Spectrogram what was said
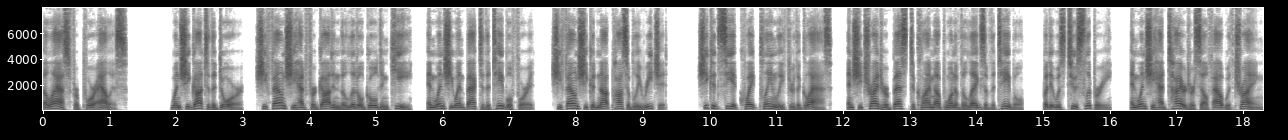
alas for poor Alice. When she got to the door, she found she had forgotten the little golden key, and when she went back to the table for it, she found she could not possibly reach it, she could see it quite plainly through the glass, and she tried her best to climb up one of the legs of the table, but it was too slippery, and when she had tired herself out with trying,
